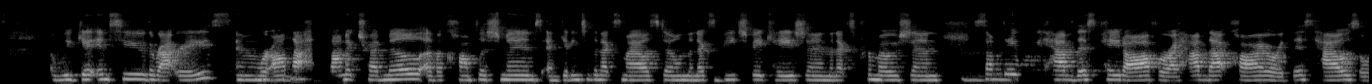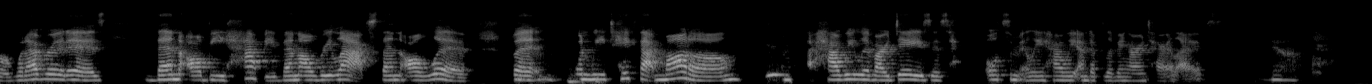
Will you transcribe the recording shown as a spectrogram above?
we get into the rat race and we're on that Mm-hmm. hedonic treadmill of accomplishment and getting to the next milestone, the next beach vacation, the next promotion. Mm-hmm. Someday when we have this paid off, or I have that car, or this house, or whatever it is, then I'll be happy. Then I'll relax. Then I'll live. But Mhm. when we take that model, how we live our days is ultimately how we end up living our entire lives. yeah.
